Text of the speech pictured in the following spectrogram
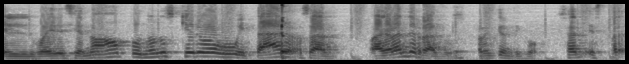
El güey decía, no, pues no los quiero agüitar, o sea, a grandes rasgos, prácticamente dijo, "Sal- está-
